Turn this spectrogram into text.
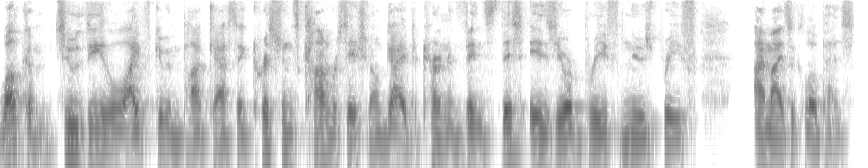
Welcome to the Life Given Podcast, a Christian's conversational guide to current events. This is your brief news brief. I'm Isaac Lopez.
